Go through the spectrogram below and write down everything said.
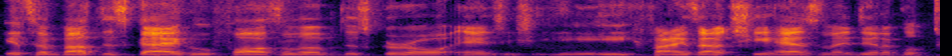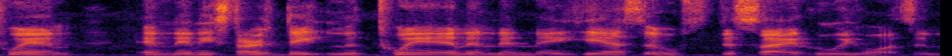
it's about this guy who falls in love with this girl and he, he finds out she has an identical twin. And then he starts dating the twin, and then they, he has to decide who he wants. And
